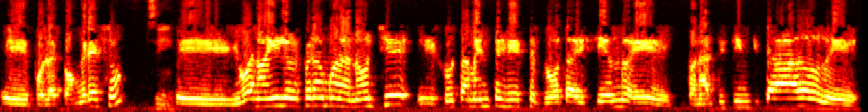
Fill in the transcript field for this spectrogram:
eh, por el Congreso. Sí. Eh, y bueno, ahí lo esperamos a la noche. Eh, justamente es este que vos estás diciendo, con artistas invitados, de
